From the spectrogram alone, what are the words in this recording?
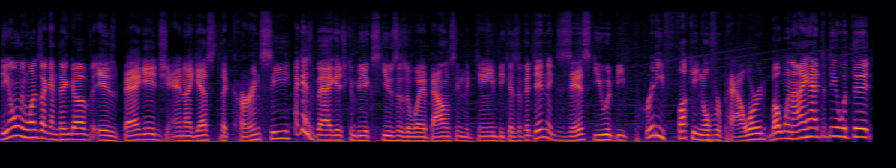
The only ones I can think of is baggage and I guess the currency. I guess baggage can be excused as a way of balancing the game because if it didn't exist, you would be pretty fucking overpowered. But when I had to deal with it,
